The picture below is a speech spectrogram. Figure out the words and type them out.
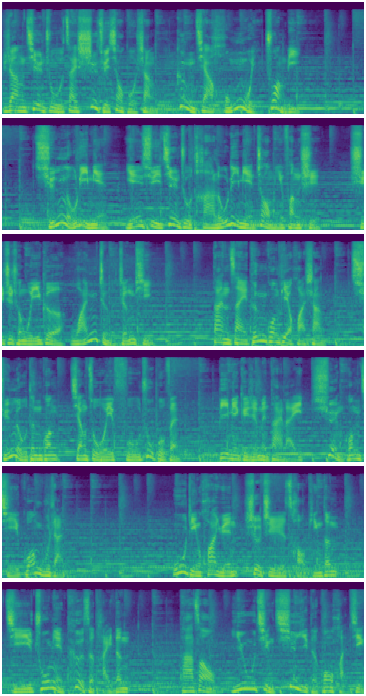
让建筑在视觉效果上更加宏伟壮丽。群楼立面延续建筑塔楼立面照明方式，使之成为一个完整的整体。但在灯光变化上，群楼灯光将作为辅助部分，避免给人们带来炫光及光污染。屋顶花园设置草坪灯及桌面特色台灯。打造幽静惬意的光环境，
